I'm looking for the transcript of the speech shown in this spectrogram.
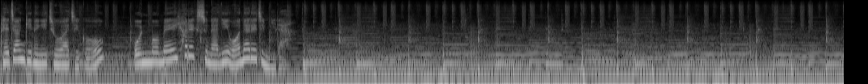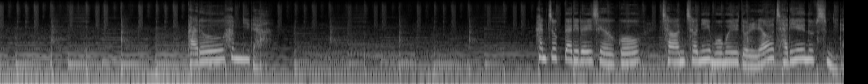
대장 기능이 좋아지고 온몸의 혈액순환이 원활해집니다. 바로 합니다. 한쪽 다리를 세우고 천천히 몸을 돌려 자리에 눕습니다.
